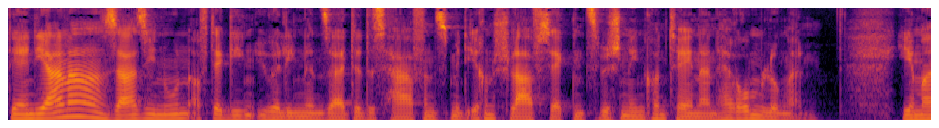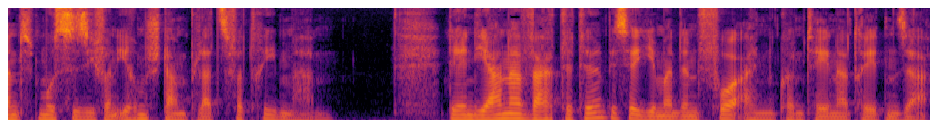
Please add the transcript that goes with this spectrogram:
Der Indianer sah sie nun auf der gegenüberliegenden Seite des Hafens mit ihren Schlafsäcken zwischen den Containern herumlungern. Jemand musste sie von ihrem Stammplatz vertrieben haben. Der Indianer wartete, bis er jemanden vor einen Container treten sah.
